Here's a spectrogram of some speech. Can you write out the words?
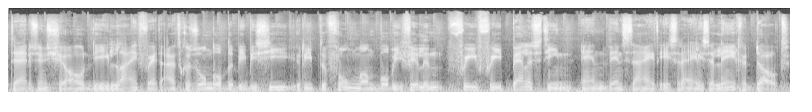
Tijdens een show die live werd uitgezonden op de BBC riep de frontman Bobby Villen Free Free Palestine en wenste hij het Israëlische leger dood.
